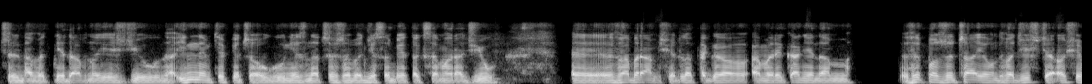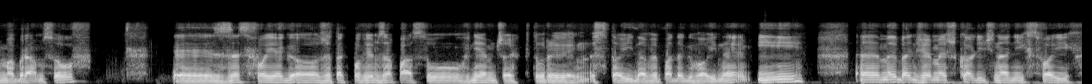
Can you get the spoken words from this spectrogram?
czy nawet niedawno jeździł na innym typie czołgu, nie znaczy, że będzie sobie tak samo radził w Abramsie, dlatego Amerykanie nam wypożyczają 28 Abramsów y, ze swojego, że tak powiem, zapasu w Niemczech, który stoi na wypadek wojny i y, my będziemy szkolić na nich swoich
